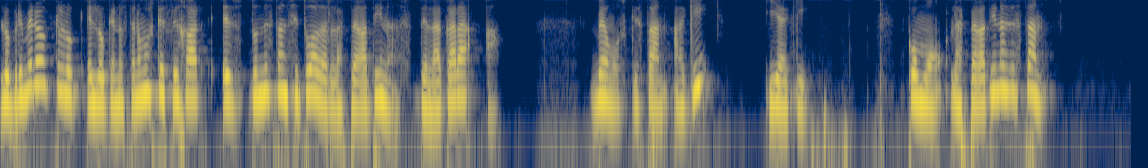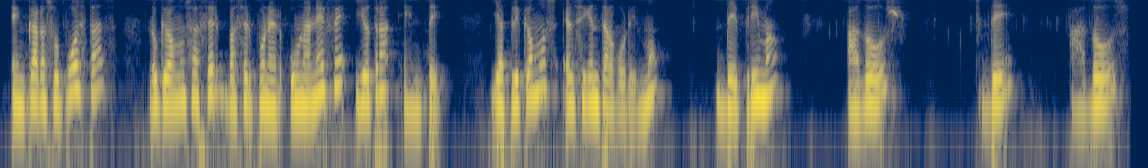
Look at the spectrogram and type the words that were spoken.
Lo primero en lo que nos tenemos que fijar es dónde están situadas las pegatinas de la cara A. Vemos que están aquí y aquí. Como las pegatinas están en caras opuestas, lo que vamos a hacer va a ser poner una en F y otra en T. Y aplicamos el siguiente algoritmo. D', A2, D, A2,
